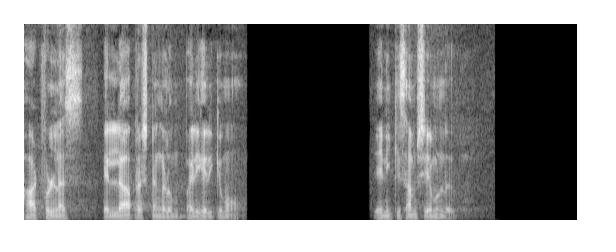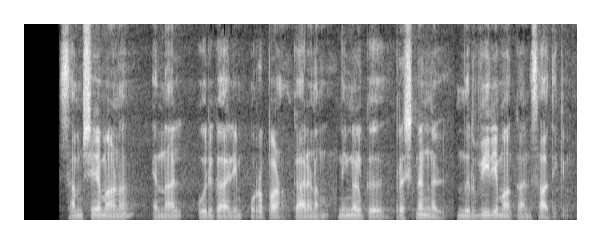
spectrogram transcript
ഹാർട്ട്ഫുൾനെസ് എല്ലാ പ്രശ്നങ്ങളും പരിഹരിക്കുമോ? എനിക്ക് സംശയമുണ്ട്. സംശയമാണ് എന്നാൽ ഒരു കാര്യം ഉറപ്പാണ്. കാരണം നിങ്ങൾക്ക് പ്രശ്നങ്ങൾ നിർവീര്യമാക്കാൻ സാധിക്കും.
